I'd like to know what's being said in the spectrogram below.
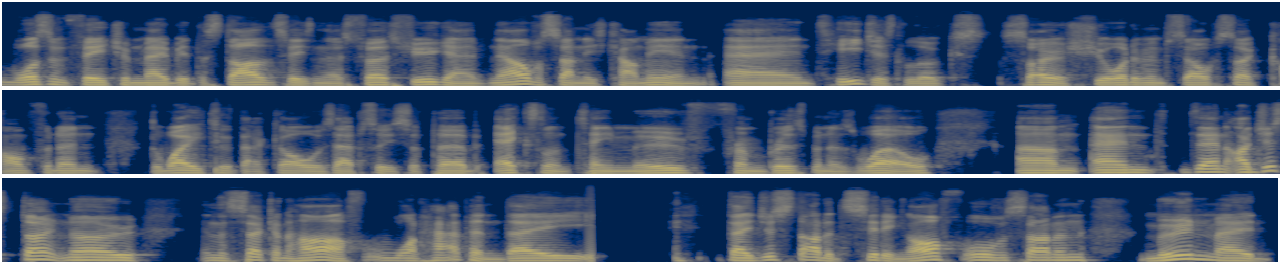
wasn't featured maybe at the start of the season, those first few games, now all of a sudden he's come in and he just looks so assured of himself, so confident. The way he took that goal was absolutely superb. Excellent team move from Brisbane as well. Um, and then I just don't know in the second half what happened. They they just started sitting off all of a sudden. Moon made,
